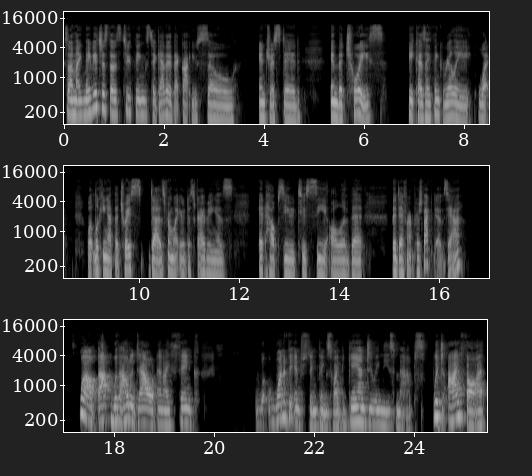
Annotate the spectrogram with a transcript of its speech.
So I'm like, maybe it's just those two things together that got you so interested in the choice because I think really what what looking at the choice does from what you're describing is it helps you to see all of the the different perspectives, yeah? Well, without a doubt and I think one of the interesting things, so I began doing these maps, which I thought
